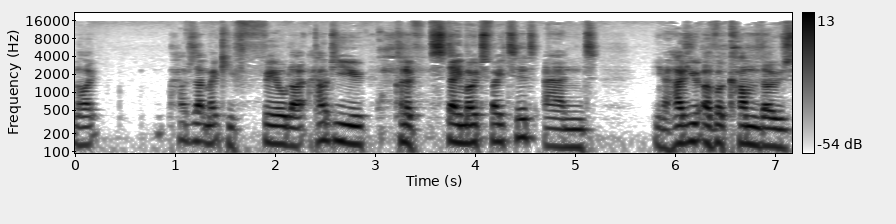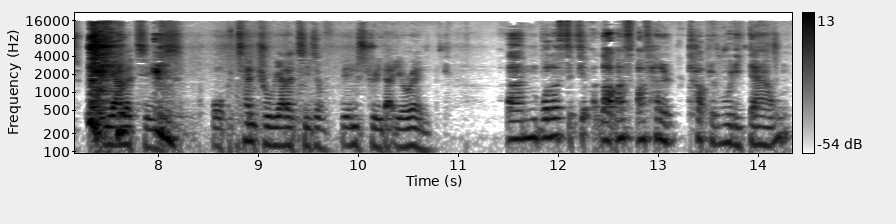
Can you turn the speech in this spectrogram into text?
like how does that make you feel? Like how do you kind of stay motivated and you know how do you overcome those realities or potential realities of the industry that you're in? Um, well, I've, like, I've I've had a couple of really down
